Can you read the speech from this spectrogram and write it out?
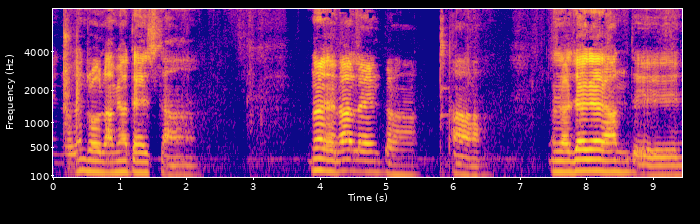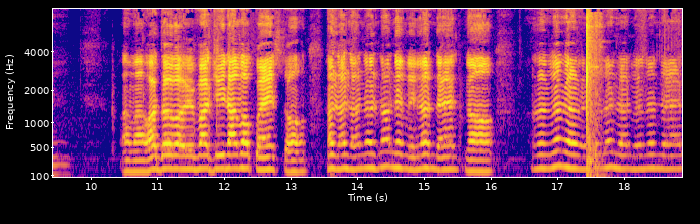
Entro dentro la mia testa. Non è la lenta. Ah. La grande. Ma guarda come immaginavo questo. No, no, no, no, no, no, no, no,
